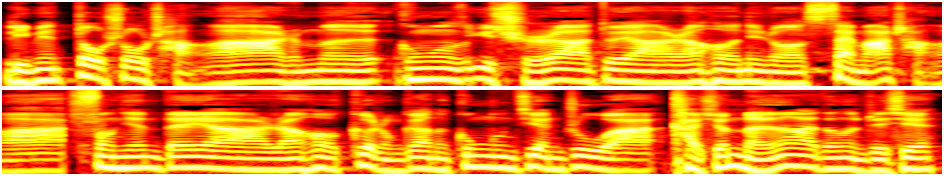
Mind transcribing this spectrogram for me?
里面斗兽场啊，什么公共浴池啊，对啊，然后那种赛马场啊、方尖碑啊，然后各种各样的公共建筑啊、凯旋门啊等等这些，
